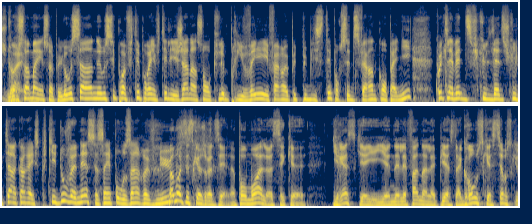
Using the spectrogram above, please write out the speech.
Je trouve Ouais. ça mince un peu. Là aussi, on a aussi profité pour inviter les gens dans son club privé et faire un peu de publicité pour ces différentes compagnies. Quoiqu'il avait de difficulté, de la difficulté encore à expliquer d'où venaient ces imposants revenus. Ben, moi, c'est ce que je retiens. là. Pour moi, là, c'est que il reste qu'il y a un éléphant dans la pièce. La grosse question, parce que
